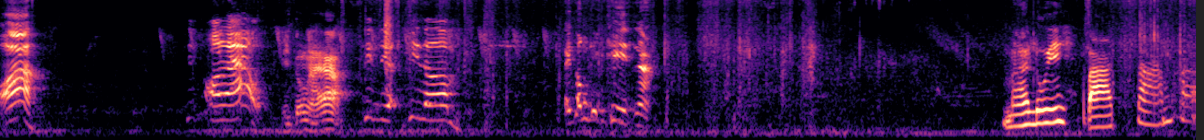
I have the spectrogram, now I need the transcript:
พอพี่พอแล้ว ขีดต รงไหนอะ ที่เดียที่เดิม ไอ้ตรงที่ขีดน่ะ มาลุยป่าที่สามค่ะ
